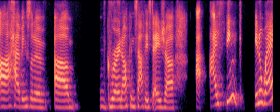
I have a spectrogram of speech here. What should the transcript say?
uh, having sort of um, grown up in Southeast Asia. I, I think in a way,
